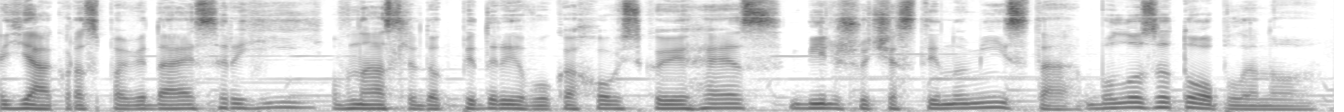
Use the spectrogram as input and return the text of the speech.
Як розповідає Сергій, внаслідок підриву Каховської ГЕС більшу частину міста було затоплено.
